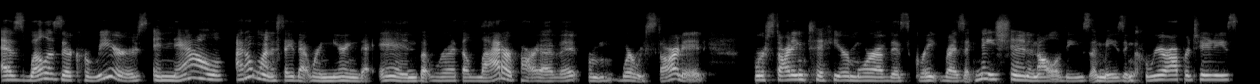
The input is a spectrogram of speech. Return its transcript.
as well as their careers. And now I don't want to say that we're nearing the end, but we're at the latter part of it from where we started. We're starting to hear more of this great resignation and all of these amazing career opportunities.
